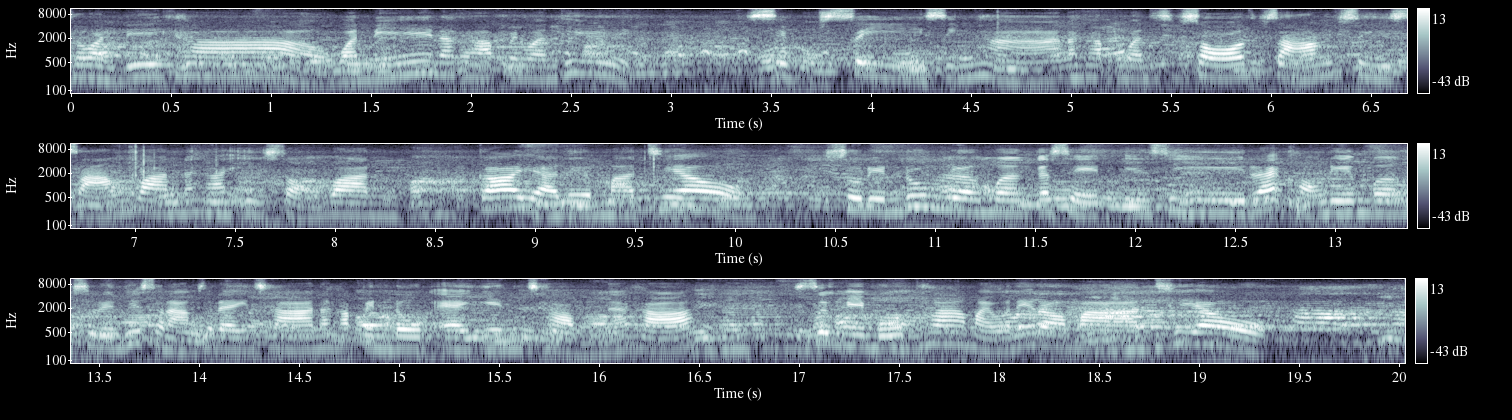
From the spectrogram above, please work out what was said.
สวัสดีค่ะ วันนี้นะคะเป็นวันที่ 14 สิงหานะคะเป็นวัน12 13 14 3 วันนะคะ อีก 2 วัน ก็อย่าลืมมาเที่ยวสุรินทร์รุ่งเรืองเมืองเกษตรอินทรีย์และของดีเมืองสุรินทร์ที่สนามแสดงช้างนะคะ เป็นโดมแอร์เย็นฉ่ำนะคะ ซึ่งมีบูธผ้าใหม่วันนี้เรามาเที่ยว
